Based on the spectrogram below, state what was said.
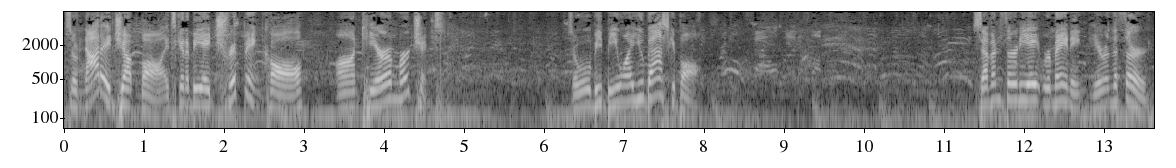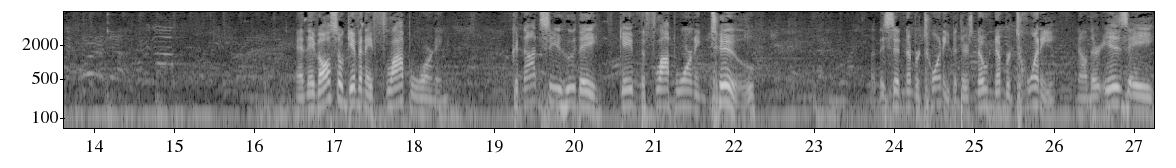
So, not a jump ball. It's going to be a tripping call on Kiera Merchant. So, it will be BYU basketball. 7.38 remaining here in the third. And they've also given a flop warning. Could not see who they gave the flop warning to. They said number 20, but there's no number 20. Now, there is a.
